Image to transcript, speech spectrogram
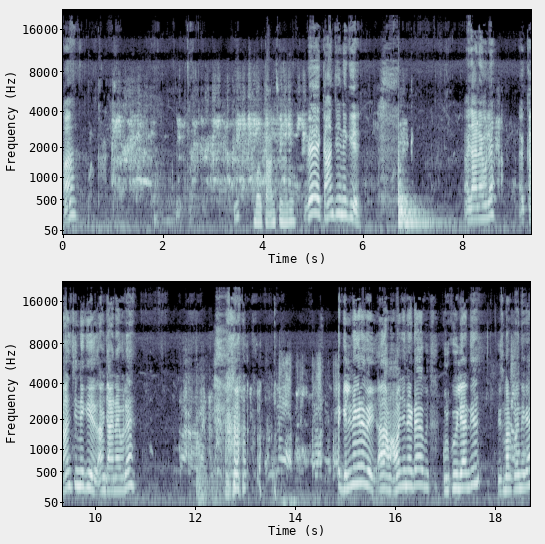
হ্যাঁ বল কানছি নাকি বে কাঁদছি নাকি আমি যাই নাই বলে আমি কাঁদছি নাকি আমি যাই নাই বলে গেলি না কেন আর আমার জন্য একটা কুরকুরি লিয়ে আনতিস স্মার্ট ফোন থেকে।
